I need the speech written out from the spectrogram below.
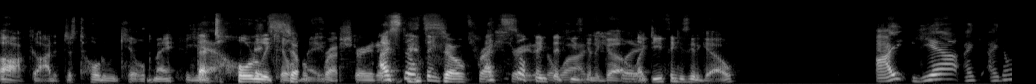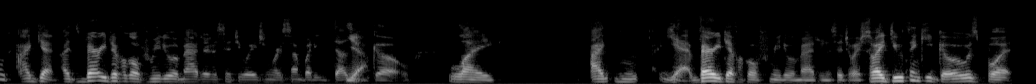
oh god, it just totally killed me. Yeah. that totally it's killed so me. frustrating. I still It's think- so I still think that he's gonna watch. go. Like, do you think he's gonna go? I yeah, I I don't again, it's very difficult for me to imagine a situation where somebody doesn't Yeah. go. Like I mm, yeah, very difficult for me to imagine a situation. So I do think he goes, but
